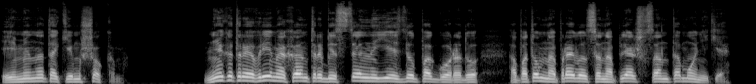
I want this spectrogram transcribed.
именно таким шоком. Некоторое время Хантер бесцельно ездил по городу, а потом направился на пляж в Санта-Монике.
